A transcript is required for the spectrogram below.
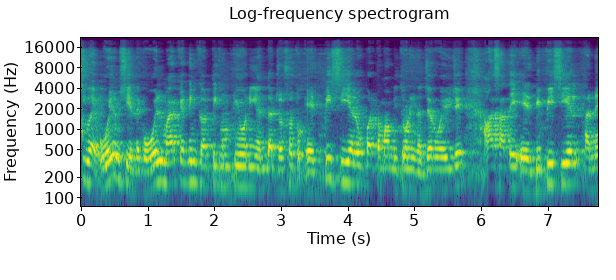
સિવાય ઓએમસી એટલે કે ઓઇલ માર્કેટિંગ કરતી કંપનીઓની અંદર જોશો તો એચપીસીએલ ઉપર તમામ મિત્રોની નજર હોય છે. આ સાથે એ બીપીસીએલ અને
